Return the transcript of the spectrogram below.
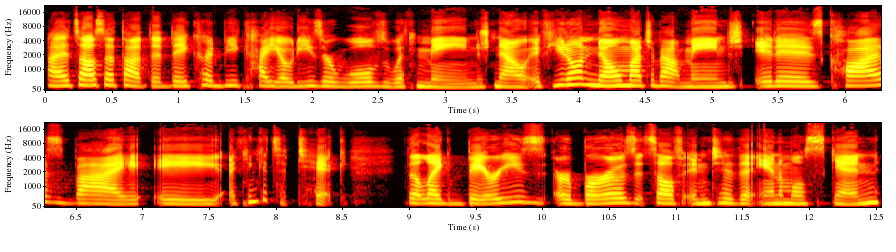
Uh, it's also thought that they could be coyotes or wolves with mange. Now, if you don't know much about mange, it is caused by a, I think it's a tick that like buries or burrows itself into the animal's skin.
